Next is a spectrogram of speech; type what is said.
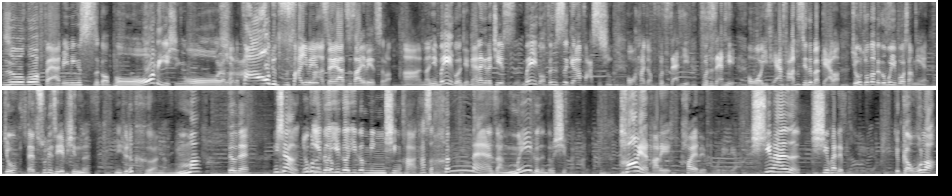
如果范冰冰是个玻璃心，哦哟，了早就自杀一百次，这样自杀一百次了啊！那你每一个人就安来给他解释，每一个粉丝给他发私信，哦，他叫复制粘贴，复制粘贴，哦，一天啥子事情都不要干了，就坐到那个微博上面，就在处理这些评论，你觉得可能吗？对不对？你想，有可能一个一个一个明星哈，他是很难让每个人都喜欢他的，讨厌他的讨厌得不得了，喜欢的人喜欢得不得了，就够了，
